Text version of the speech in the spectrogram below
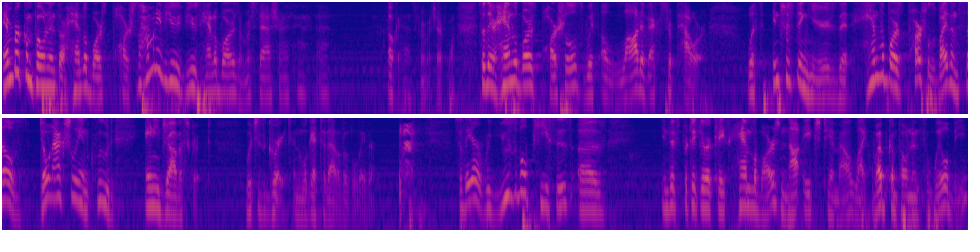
Ember components are handlebars partials. So how many of you have used handlebars or mustache or anything like that? Okay, that's pretty much everyone. So they're handlebars partials with a lot of extra power. What's interesting here is that handlebars partials by themselves don't actually include any JavaScript, which is great, and we'll get to that a little later. so they are reusable pieces of, in this particular case, handlebars, not HTML, like web components will be,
